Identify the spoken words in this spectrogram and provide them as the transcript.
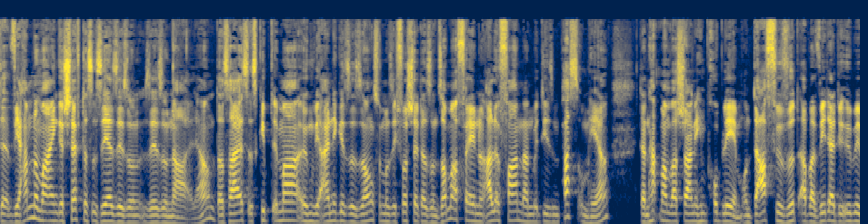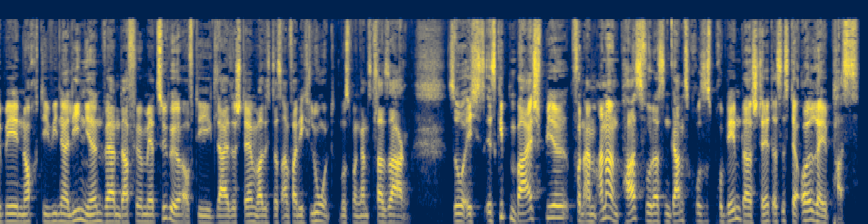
wir haben nun mal ein Geschäft, das ist sehr saisonal, ja. Das heißt, es gibt immer irgendwie einige Saisons, wenn man sich vorstellt, da sind Sommerferien und alle fahren dann mit diesem Pass umher, dann hat man wahrscheinlich ein Problem. Und dafür wird aber weder die ÖBB noch die Wiener Linien werden dafür mehr Züge auf die Gleise stellen, weil sich das einfach nicht lohnt, muss man ganz klar sagen. So, ich, es gibt ein Beispiel von einem anderen Pass, wo das ein ganz großes Problem darstellt. Das ist der Eurail-Pass.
